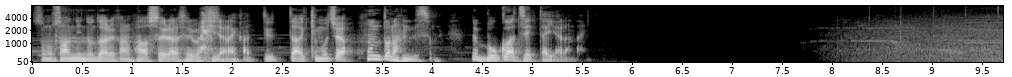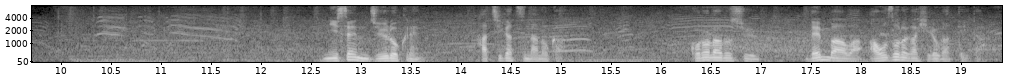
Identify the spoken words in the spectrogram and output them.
その3人の誰かのファーストやらせればいいじゃないかって言った気持ちは本当なんですよね。でも僕は絶対やらない。2016年8月7日。コロラド州デンバーは青空が広がっていた。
